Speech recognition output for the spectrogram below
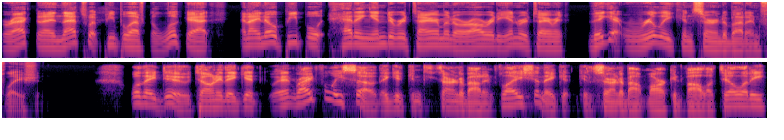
Correct. And, and that's what people have to look at. And I know people heading into retirement or already in retirement, they get really concerned about inflation. Well, they do, Tony. They get, and rightfully so, they get concerned about inflation. They get concerned about market volatility.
